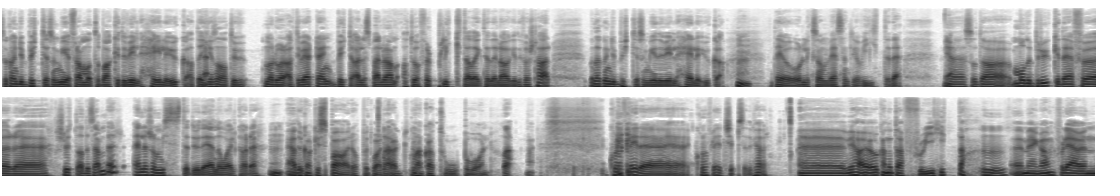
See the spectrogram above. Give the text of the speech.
så kan du bytte så mye fram og tilbake du vil hele uka. Det er ikke sånn at du, når du har aktivert den, bytter alle spillerne, at du har forplikta deg til det laget du først har. Men da kan du bytte så mye du vil hele uka. Mm. Det er jo liksom vesentlig å vite det. Ja. Uh, så da må du bruke det før uh, slutten av desember, eller så mister du det ene wildcardet. Mm. Ja, du kan ikke spare opp et wildcard. Nei, Du kan ikke ha to på våren. nei Hvordan flere, hvordan flere chips er det vi har? Eh, vi har jo, kan jo ta free hit da mm. uh, med en gang, for det er jo en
